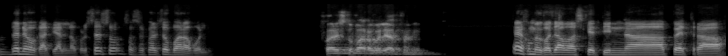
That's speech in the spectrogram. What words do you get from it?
Δεν έχω κάτι άλλο να προσθέσω. Σας ευχαριστώ πάρα πολύ. Ευχαριστώ πάρα πολύ, Άθωνη. Έχουμε κοντά μας και την Πέτρα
